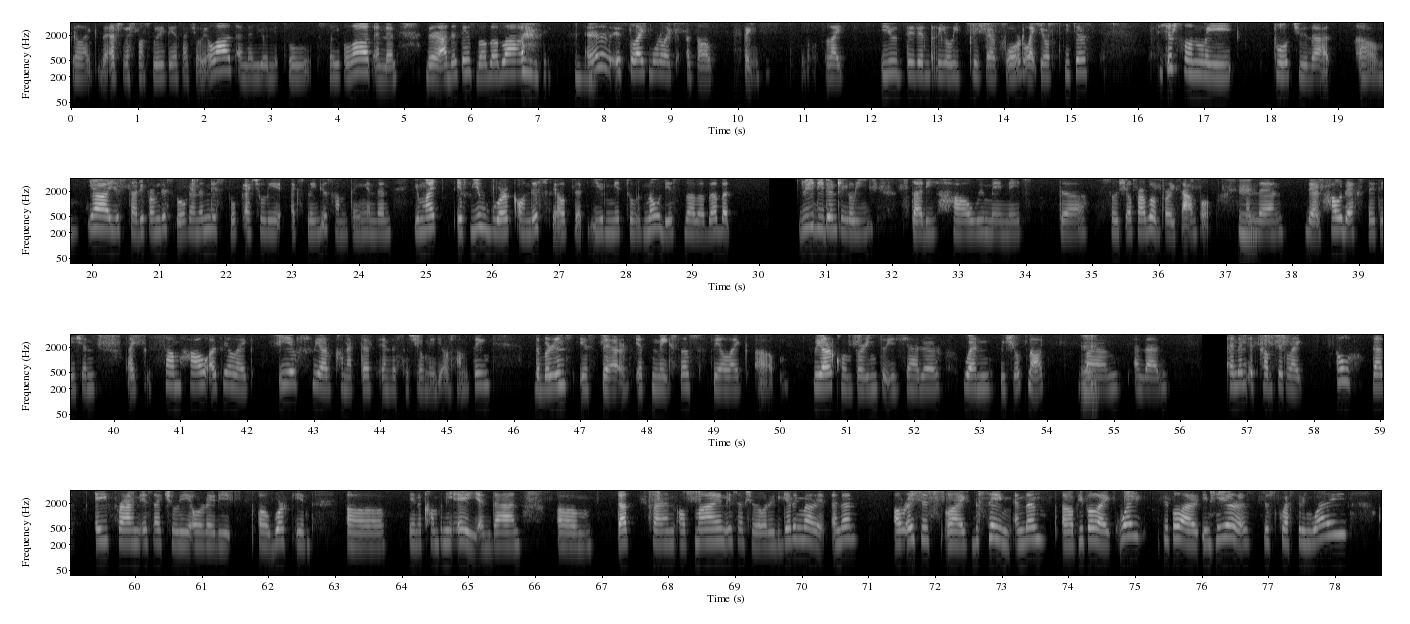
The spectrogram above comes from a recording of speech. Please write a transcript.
feel like the extra responsibility is actually a lot, and then you need to save a lot, and then there are other things, blah blah blah, and mhm, then it's like more like adult thing, you know, like you didn't really prepare for like your teachers. Teachers only told you that um, yeah you study from this book and then this book actually explained you something and then you might if you work on this field that you need to know this blah blah blah but we didn't really study how we manage the social problem for example. Mm, and then the how the expectation like somehow i feel like if we are connected in the social media or something the burdens is there. It makes us feel like um, we are comparing to each other when we should not. Mm, um, and then and then it comes with like oh that a friend is actually already uh, work in uh, in a company a and then um, that friend of mine is actually already getting married and then our age is like the same and then uh, people like why people are in here is just questioning why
